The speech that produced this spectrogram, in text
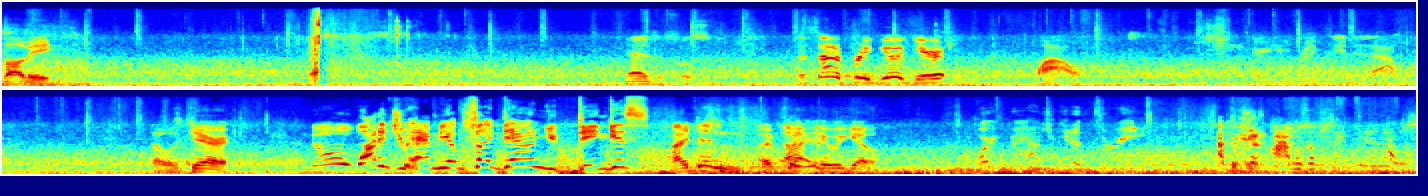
Bubbie. That is a full That sounded pretty good, Garrett. Wow. That was Garrett. No, why did you have me upside down, you dingus? I didn't. I All right, here we go. Where, how'd you get a three? Because I was upside down. I was.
